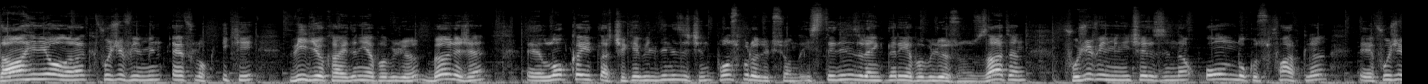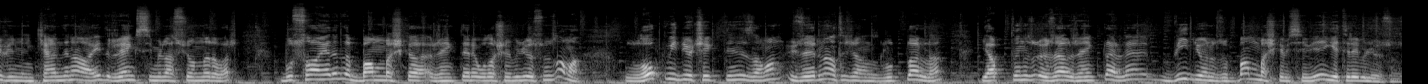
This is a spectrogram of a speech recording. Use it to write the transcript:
Dahili olarak Fujifilm'in F-Log 2 video kaydını yapabiliyor. Böylece e, log kayıtlar çekebildiğiniz için post prodüksiyonda istediğiniz renkleri yapabiliyorsunuz. Zaten Fujifilm'in içerisinde 19 farklı e, Fujifilm'in kendine ait renk simülasyonları var. Bu sayede de bambaşka renklere ulaşabiliyorsunuz ama log video çektiğiniz zaman üzerine atacağınız lootlarla yaptığınız özel renklerle videonuzu bambaşka bir seviyeye getirebiliyorsunuz.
